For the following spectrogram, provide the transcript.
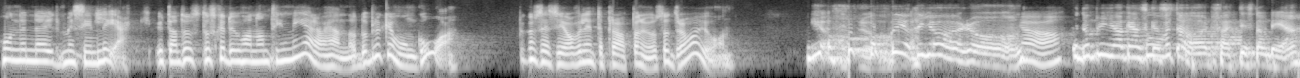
hon är nöjd med sin lek utan då, då ska du ha någonting mer av henne och då brukar hon gå. Kan hon säga så jag vill inte prata nu och så drar ju hon. Ja, det gör hon. Ja, Och då blir jag ganska vet störd faktiskt av det.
